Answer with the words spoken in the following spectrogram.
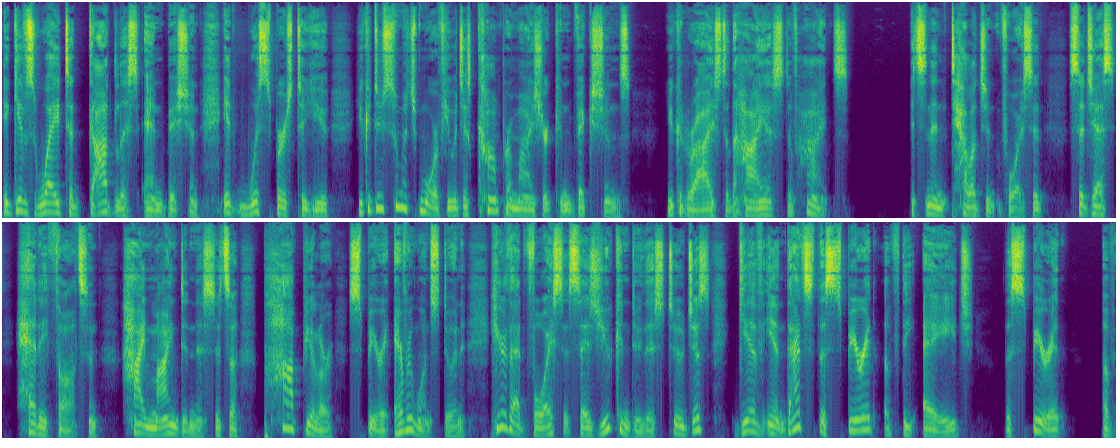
It gives way to godless ambition. It whispers to you, you could do so much more if you would just compromise your convictions. You could rise to the highest of heights. It's an intelligent voice. It suggests heady thoughts and high mindedness. It's a popular spirit. Everyone's doing it. Hear that voice that says, You can do this too. Just give in. That's the spirit of the age, the spirit of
